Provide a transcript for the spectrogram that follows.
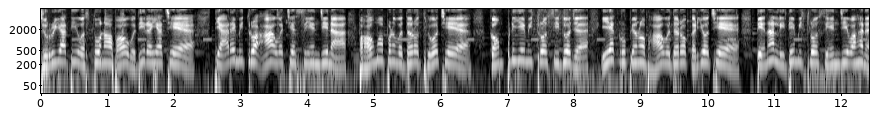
જરૂરિયાતી વસ્તુઓના ભાવ વધી રહ્યા છે. ત્યારે મિત્રો આ વચ્ચે સીએનજીના ભાવમાં પણ વધારો થયો છે. કંપનીએ મિત્રો સીધો જ એક રૂપિયાનો ભાવ વધારો કર્યો છે. તેના લીધે મિત્રો સીએનજી વાહન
